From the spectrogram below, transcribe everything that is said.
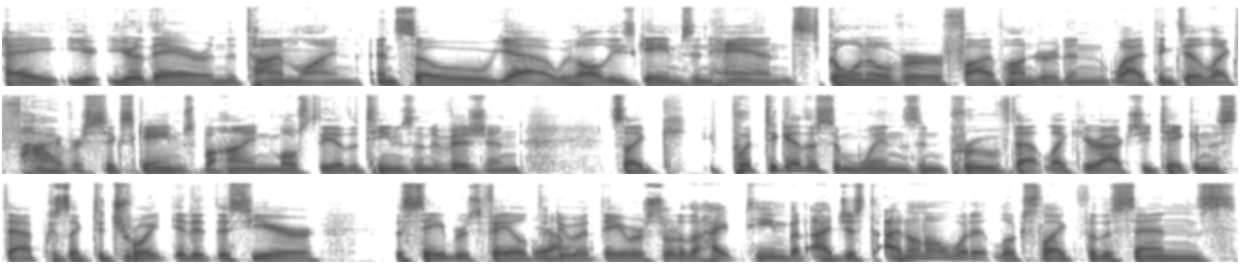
Hey, you're there in the timeline. And so, yeah, with all these games in hand, going over 500, and I think they're like five or six games behind most of the other teams in the division it's like put together some wins and prove that like you're actually taking the step because like Detroit did it this year. The Sabres failed yeah. to do it. They were sort of the hype team, but I just I don't know what it looks like for the Sens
